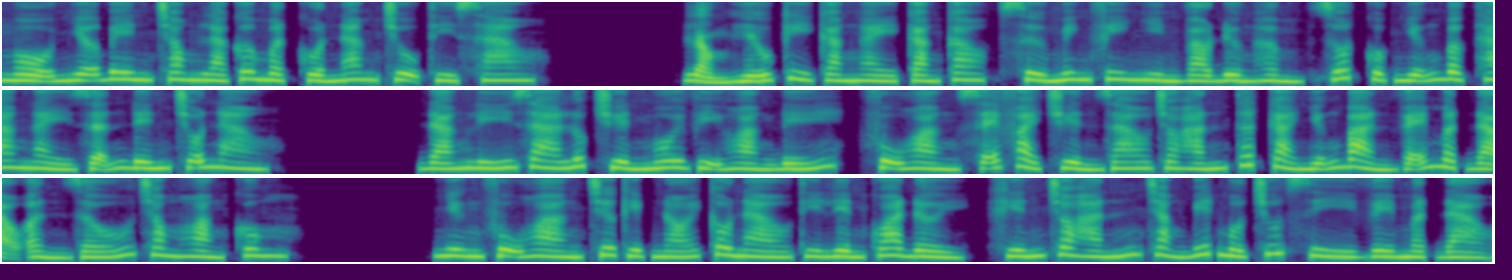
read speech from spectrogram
Ngộ nhỡ bên trong là cơ mật của nam trụ thì sao? Lòng hiếu kỳ càng ngày càng cao, sử Minh Phi nhìn vào đường hầm, rốt cuộc những bậc thang này dẫn đến chỗ nào? Đáng lý ra lúc truyền ngôi vị hoàng đế, phụ hoàng sẽ phải truyền giao cho hắn tất cả những bản vẽ mật đạo ẩn giấu trong hoàng cung. Nhưng phụ hoàng chưa kịp nói câu nào thì liền qua đời, khiến cho hắn chẳng biết một chút gì về mật đạo.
